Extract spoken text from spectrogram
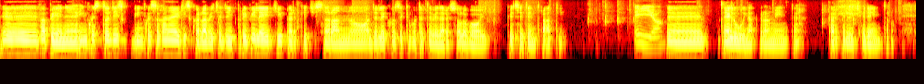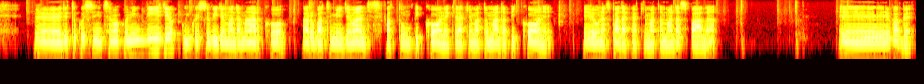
Eh, va bene, in questo, in questo canale Discord avete dei privilegi perché ci saranno delle cose che potete vedere solo voi che siete entrati. E io? Eh, e lui naturalmente, perché lui c'è dentro. Eh, detto questo iniziamo con il video. In questo video Mada Marco ha rubato i miei diamanti, si è fatto un piccone che l'ha chiamato Mada Piccone e una spada che l'ha chiamata Mada Spada. E vabbè.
